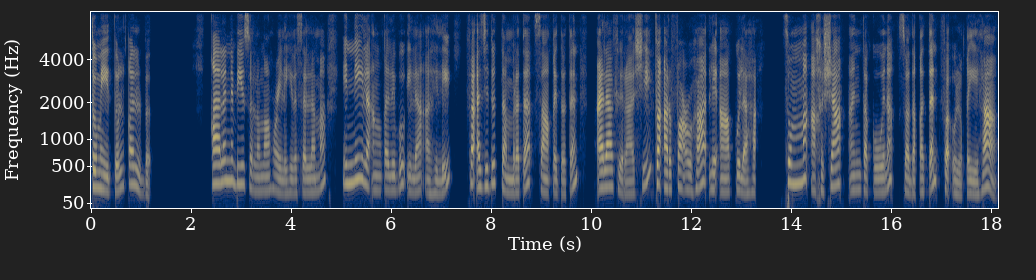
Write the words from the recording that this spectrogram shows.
تميت القلب قال النبي صلى الله عليه وسلم إني لأنقلب إلى أهلي فأجد التمرة ساقطة على فراشي فأرفعها لآكلها ثم أخشى أن تكون صدقة فألقيها.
